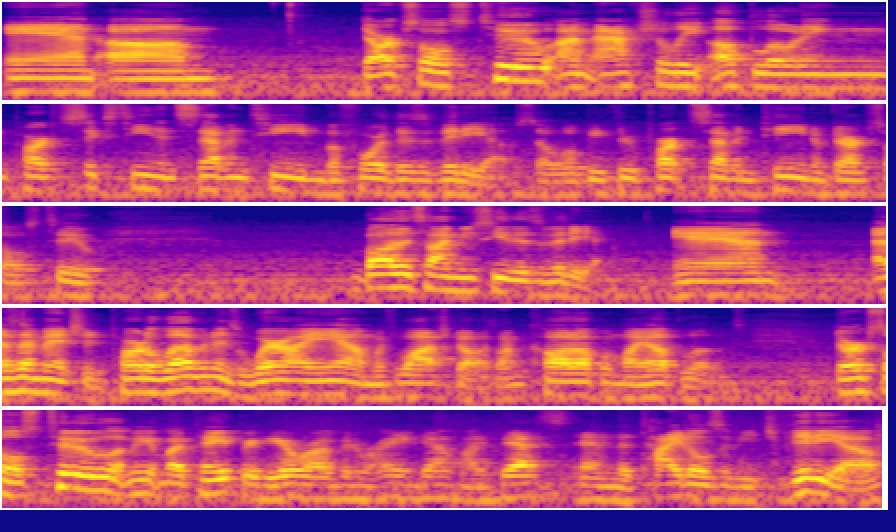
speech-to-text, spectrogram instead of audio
And um, Dark Souls 2, I'm actually uploading parts 16 and 17 before this video. So we'll be through part 17 of Dark Souls 2 by the time you see this video. And as I mentioned, part 11 is where I am with Watch Dogs. I'm caught up on my uploads. Dark Souls 2, let me get my paper here where I've been writing down my deaths and the titles of each video.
